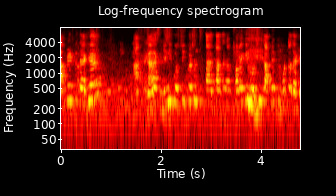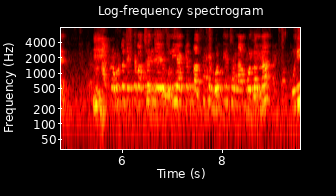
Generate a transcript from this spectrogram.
আপনি একটু দেখেন। যারা যিনি কোশ্চিন করেছেন সবাইকে বলছি আপনি একটু ভোটটা দেখেন। আপনার ভোটটা দেখতে পাচ্ছেন যে উনি একজন প্রার্থীকে ভোট দিয়েছেন, নাম বললাম না। উনি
